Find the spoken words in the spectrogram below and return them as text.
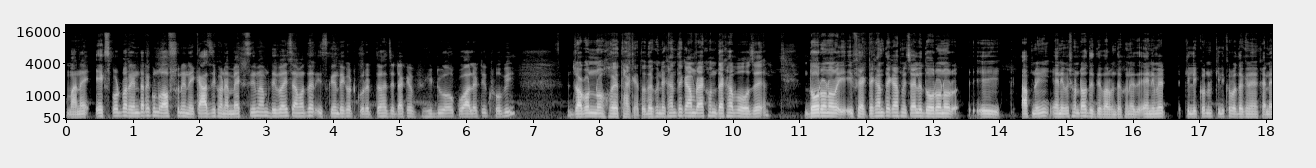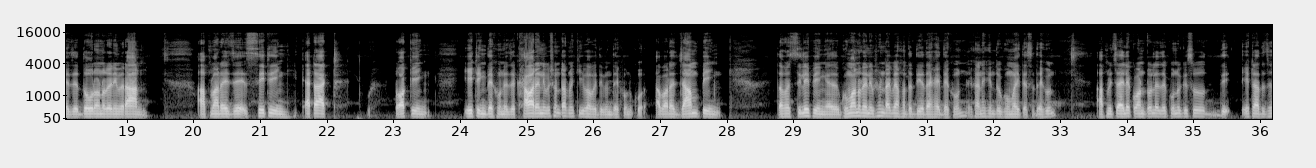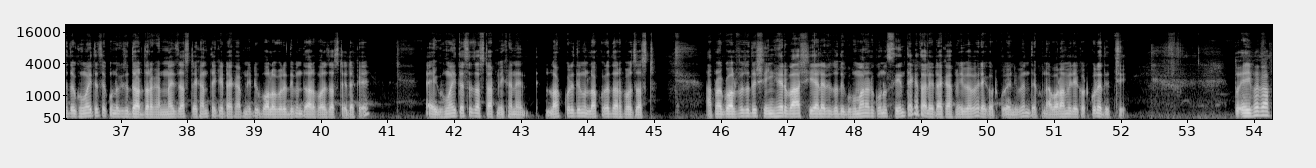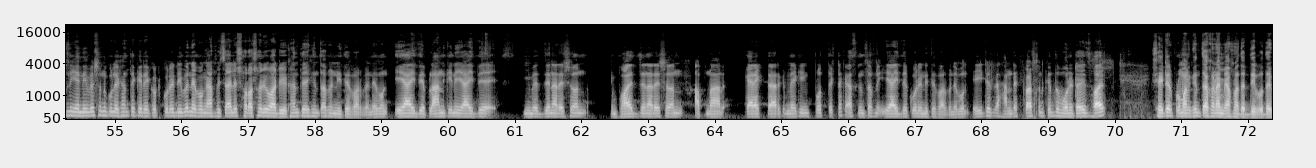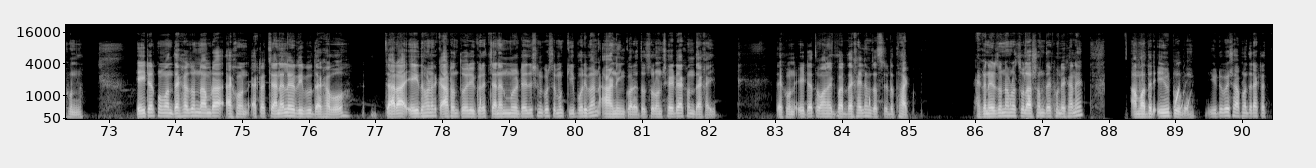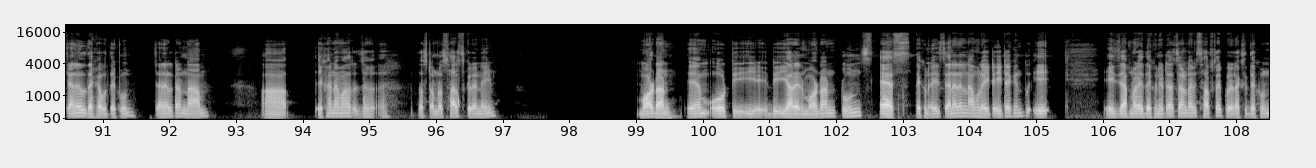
মানে এক্সপোর্ট বা রেন্ডারের কোনো অপশনই নেই। কাজই করে ম্যাক্সিমাম ডিভাইস আমাদের স্ক্রিন রেকর্ড করতে হয়, যেটাকে ভিডিও কোয়ালিটি খুবই জঘন্য হয়ে থাকে। তো দেখুন, এখান থেকে আমরা এখন দেখাবো যে দৌড়ানোর ইফেক্ট এখান থেকে আপনি চাইলে দৌড়ানোর এই আপনি অ্যানিমেশনটাও দিতে পারবেন। দেখুন, এই যে অ্যানিমেট ক্লিক করুন ক্লিক করব দেখুন এখানে যে দৌড়ানোর অ্যানিমে রান আপনার এই যে সিটিং অ্যাটাক্ট টকিং ইটিং দেখুন, এই যে খাওয়ার অ্যানিমেশনটা আপনি কীভাবে দেবেন? দেখুন আবার জাম্পিং তারপর স্লিপিং ঘুমানোর অ্যানিমেশনটা আমি আপনাদের দিয়ে দেখাই। দেখুন, এখানে কিন্তু ঘুমাইতেছে। দেখুন আপনি চাইলে কন্ট্রোলে যে কোনো কিছু এটাতে যেহেতু ঘুমাইতেছে, কোনো কিছু দেওয়ার দরকার নাই। জাস্ট এখান থেকে এটাকে আপনি একটু বলো করে দিবেন, দেওয়ার পরে জাস্ট এটাকে, এই ঘুমাইতেছে জাস্ট আপনি এখানে লক করে দিবেন লক করে দেওয়ার পর জাস্ট আপনার গল্পে যদি সিংহের বা শিয়ালের যদি ঘুমানোর কোনো সিন থাকে, তাহলে এটাকে আপনি এইভাবে রেকর্ড করে নেবেন। দেখুন, আবার আমি রেকর্ড করে দিচ্ছি। তো এইভাবে আপনি অ্যানিমেশনগুলো এখান থেকে রেকর্ড করে নেবেন এবং আপনি চাইলে সরাসরি অডিও এখান থেকে কিন্তু আপনি নিতে পারবেন এবং এআই দিয়ে প্ল্যান কিনে এআই দিয়ে ইমেজ জেনারেশন ভয়েস জেনারেশন আপনার ক্যারেক্টার মেকিং প্রত্যেকটা কাজ কিন্তু আপনি এআই দিয়ে করে নিতে পারবেন এবং এইটা যে হান্ড্রেড পার্সেন্ট কিন্তু মনিটাইজ হয়, সেইটার প্রমাণ কিন্তু এখন আমি আপনাদের দিব, দেখুন। এইটার প্রমাণ দেখার জন্য আমরা এখন একটা চ্যানেলের রিভিউ দেখাবো, যারা এই ধরনের কার্টুন তৈরি করে চ্যানেল মনিটাইজেশন করছে এবং কী পরিমাণ আর্নিং করে। তো চলুন সেইটা এখন দেখাই। দেখুন, এইটা তো অনেকবার দেখাইলাম জাস্ট এটা থাক। এখন এর জন্য আমরা চলে আসলাম, দেখুন এখানে আমাদের ইউটিউবে ইউটিউবে এসে আপনাদের একটা চ্যানেল দেখাবো, দেখুন। চ্যানেলটার নাম এখানে আমার জাস্ট আমরা সার্চ করে নেই। Modern, M O T D R এর মডার্ন টুনস এস। দেখুন, এই চ্যানেলের নাম হলো এইটা এইটা কিন্তু এ, এই যে আপনারা দেখুন, এটা চ্যানেলটা আমি সাবস্ক্রাইব করে রাখছি, দেখুন।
